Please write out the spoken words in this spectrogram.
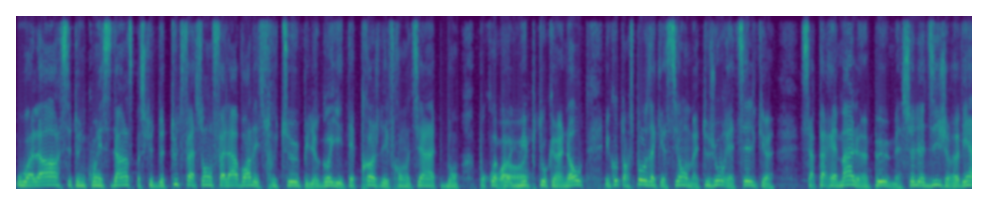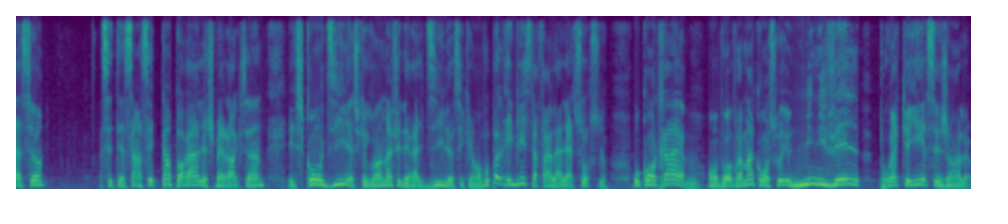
ou alors c'est une coïncidence parce que de toute façon, il fallait avoir des structures puis le gars, il était proche des frontières puis bon, pourquoi pas lui plutôt qu'un autre? Écoute, on se pose la question, mais toujours est-il que ça paraît mal un peu, mais cela dit, je reviens à ça. C'était censé être temporaire, le chemin Roxham. Et ce qu'on dit, ce que le gouvernement fédéral dit, c'est qu'on ne va pas régler cette affaire-là à la source. Au contraire, mm. on va vraiment construire une mini-ville pour accueillir ces gens-là.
